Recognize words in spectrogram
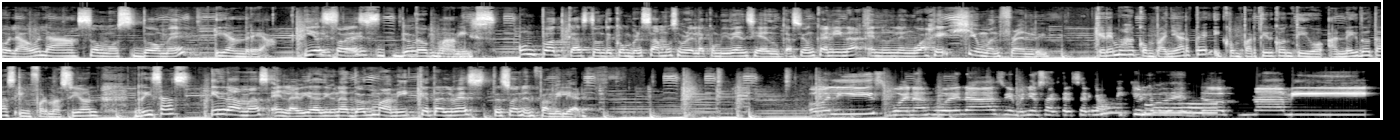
Hola, hola. Somos Dome y Andrea. Y esto, es Dog, Mamis, un podcast donde conversamos sobre la convivencia y educación canina en un lenguaje human friendly. Queremos acompañarte y compartir contigo anécdotas, información, risas y dramas en la vida de una dog mami que tal vez te suenen familiar. Hola, buenas, buenas. Bienvenidos al tercer capítulo de Dog Mami.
